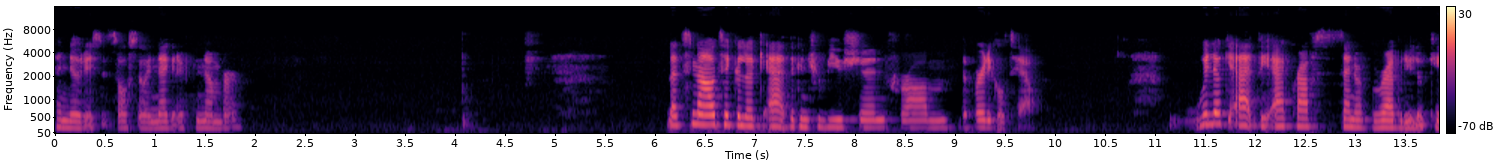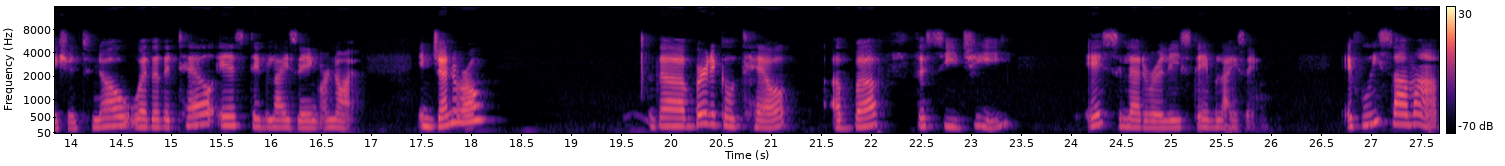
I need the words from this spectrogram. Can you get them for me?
And notice it's also a negative number. Let's now take a look at the contribution from the vertical tail. We look at the aircraft's center of gravity location to know whether the tail is stabilizing or not. In general, the vertical tail above the CG is laterally stabilizing. If we sum up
